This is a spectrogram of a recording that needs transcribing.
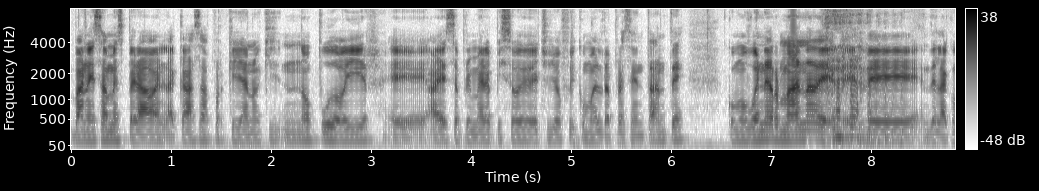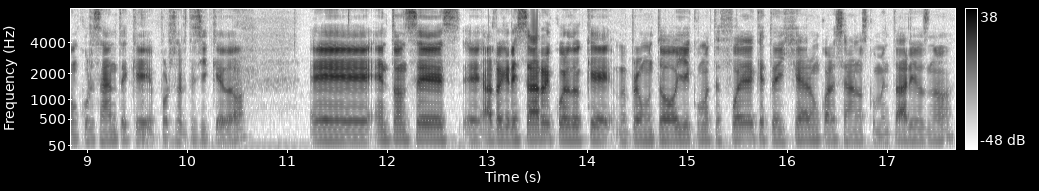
Vanessa me esperaba en la casa porque ya no, no pudo ir eh, a ese primer episodio. De hecho, yo fui como el representante, como buena hermana de- de- de la concursante, que por suerte sí quedó. Eh, entonces, eh, al regresar recuerdo que me preguntó, oye, ¿cómo te fue? ¿Qué te dijeron? ¿Cuáles eran los comentarios? ¿No?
